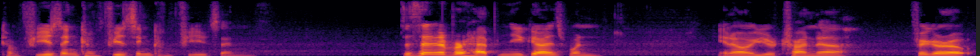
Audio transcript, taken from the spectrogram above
confusing, confusing, confusing. Does that ever happen to you guys when you know, you're trying to figure out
